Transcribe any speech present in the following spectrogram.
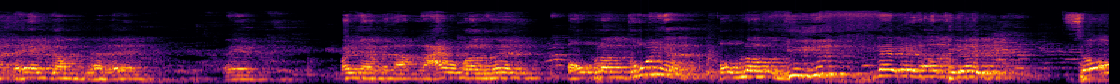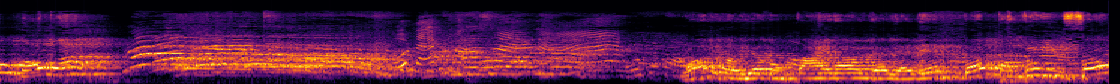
Để em cho dạ để em. Để em. Bây giờ mình làm lại một lần thôi. Một lần cuối nha. Một lần duy nhất. Ngay bây giờ thì ơi số một hả? Mỗi người giơ một tay thôi. Rồi vậy đếm đến thành viên số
